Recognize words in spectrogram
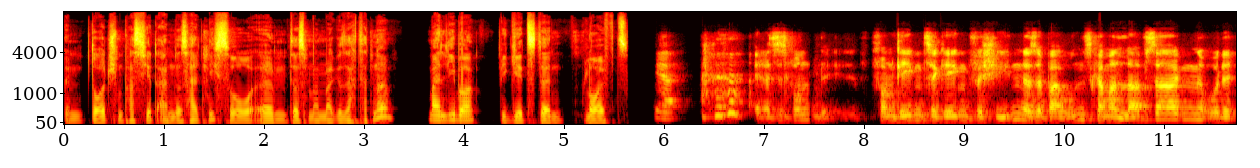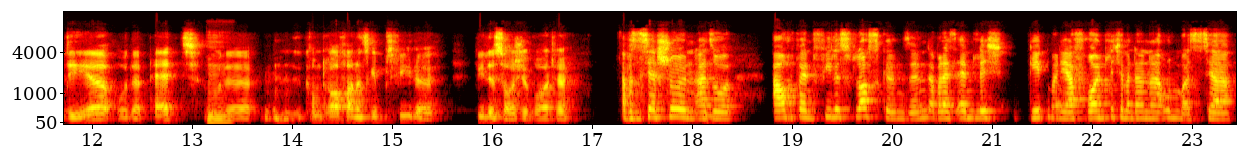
Im Deutschen passiert einem das halt nicht so, ähm, dass man mal gesagt hat, ne, mein Lieber, wie geht's denn? Läuft's? Ja. Ja, das ist von, von Gegend zu Gegend verschieden. Also bei uns kann man Love sagen oder der oder Pet Mhm. oder kommt drauf an, es gibt viele, viele solche Worte. Aber es ist ja schön, also auch wenn vieles Floskeln sind, aber letztendlich geht man ja freundlicher miteinander um. Es ist ja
